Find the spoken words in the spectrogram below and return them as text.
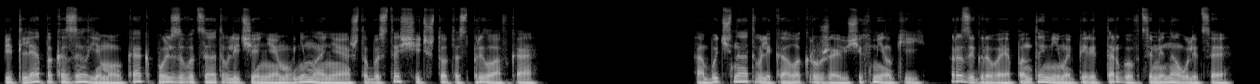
Петля показал ему, как пользоваться отвлечением внимания, чтобы стащить что-то с прилавка обычно отвлекал окружающих мелкий, разыгрывая пантомимы перед торговцами на улице.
